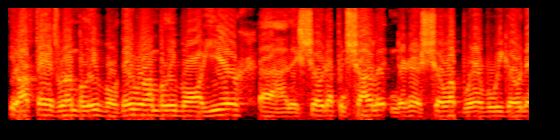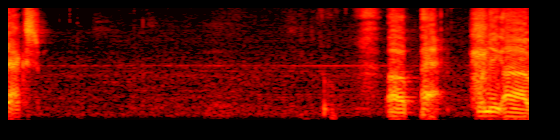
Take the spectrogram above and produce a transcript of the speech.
You know, our fans were unbelievable. They were unbelievable all year. Uh, they showed up in Charlotte, and they're going to show up wherever we go next. Uh, Pat, when the uh,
